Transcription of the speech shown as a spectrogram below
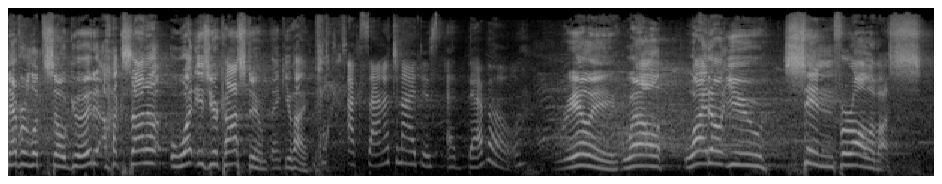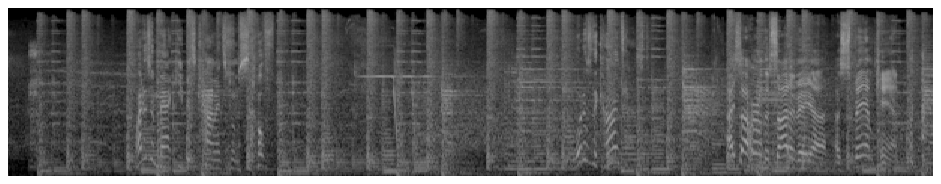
never looked so good. Aksana, what is your costume? Thank you. Hi. Aksana tonight is a devil. Really? Well, why don't you sin for all of us? Why doesn't Matt keep his comments to himself? What is the contest? I saw her on the side of a, uh, a spam can.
